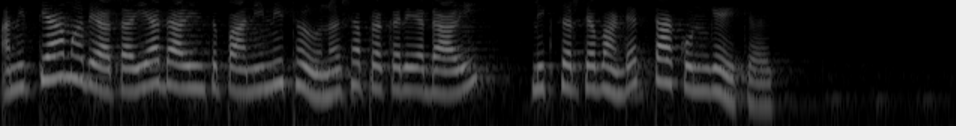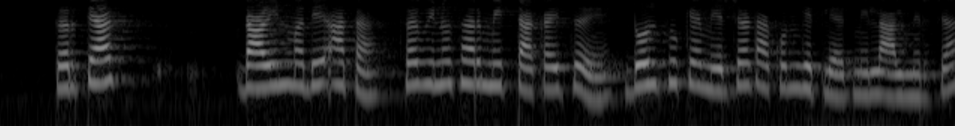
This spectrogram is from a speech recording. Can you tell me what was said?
आणि त्यामध्ये आता या डाळींचं पाणी निथळून अशा प्रकारे या डाळी मिक्सरच्या भांड्यात टाकून घ्यायच्या आहेत. तर त्याच डाळींमध्ये आता चवीनुसार मीठ टाकायचं आहे दोन सुक्या मिरच्या टाकून घेतल्या आहेत मी लाल मिरच्या.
